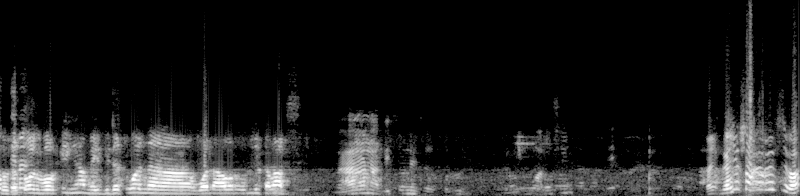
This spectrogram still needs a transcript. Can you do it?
So that one working ha, maybe that one uh, one hour only kalas. Nah, nah, this one is full. Gany- Ganyan sa akin rin, di ba?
